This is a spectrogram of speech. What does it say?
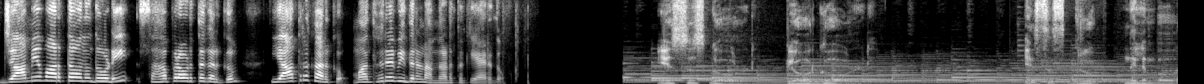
ജാമ്യ വാർത്ത വന്നതോടെ സഹപ്രവർത്തകർക്കും യാത്രക്കാർക്കും മധുര വിതരണം നടത്തുകയായിരുന്നു. ഗോൾഡ് ഗോൾഡ് ഗ്രൂപ്പ് നിലമ്പൂർ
